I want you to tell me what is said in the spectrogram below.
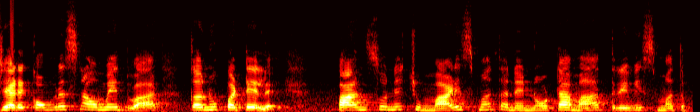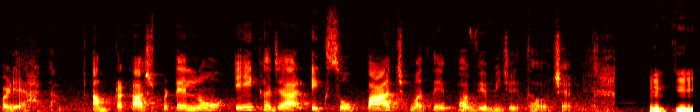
જ્યારે કોંગ્રેસના ઉમેદવાર કનુ પટેલે પાંચસો ને ચુમ્માળીસ મત અને નોટામાં ત્રેવીસ મત પડ્યા હતા. આમ પ્રકાશ પટેલનો એક હજાર એકસો પાંચ મતે ભવ્ય વિજય થયો છે. પૈકી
